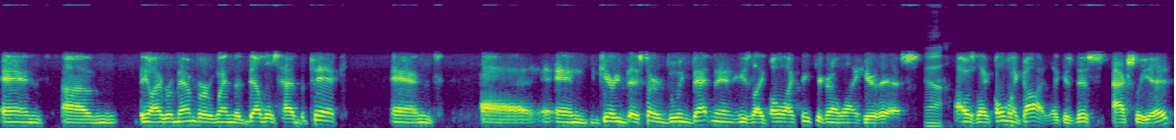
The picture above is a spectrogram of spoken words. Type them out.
And um, you know, I remember when the Devils had the pick, and uh, and Gary started booing Bettman. He's like, "Oh, I think you're going to want to hear this." Yeah. I was like, "Oh my God! Like, is this actually it?"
